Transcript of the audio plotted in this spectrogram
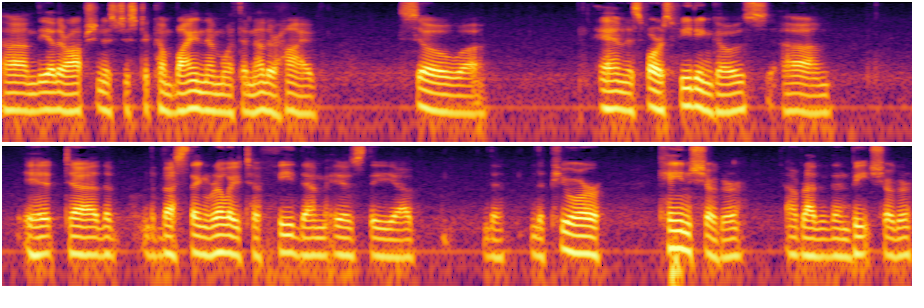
um, the other option is just to combine them with another hive. So, uh, and as far as feeding goes, um, it uh, the the best thing really to feed them is the uh, the the pure cane sugar uh, rather than beet sugar.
